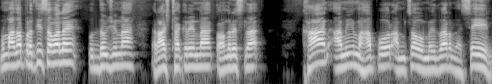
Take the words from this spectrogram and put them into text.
मग माझा प्रतिसवाल आहे उद्धवजींना राज ठाकरेंना काँग्रेसला. खान आम्ही महापौर आमचा उमेदवार नसेल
